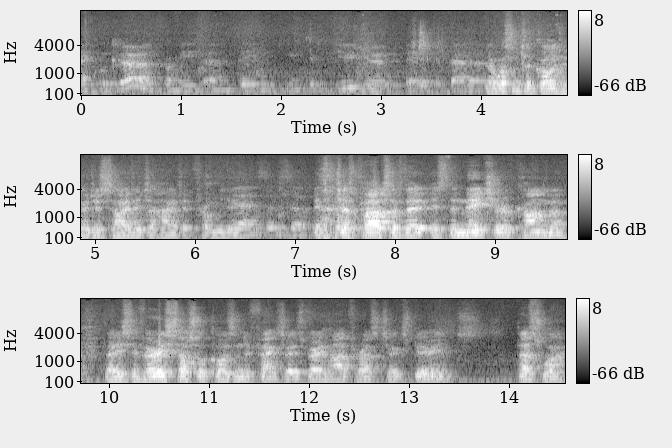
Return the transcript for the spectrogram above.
I could learn from it and take into the future uh, better. There wasn't a God who decided to hide it from you. Yeah, so, so. It's just part of the, it's the nature of karma that is a very subtle cause and effect, so it's very hard for us to experience. That's why.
